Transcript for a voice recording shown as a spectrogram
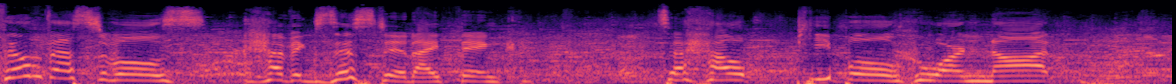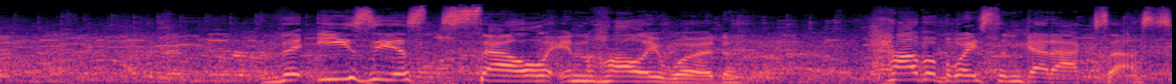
Film festivals have existed, I think, to help people who are not the easiest sell in Hollywood have a voice and get access.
